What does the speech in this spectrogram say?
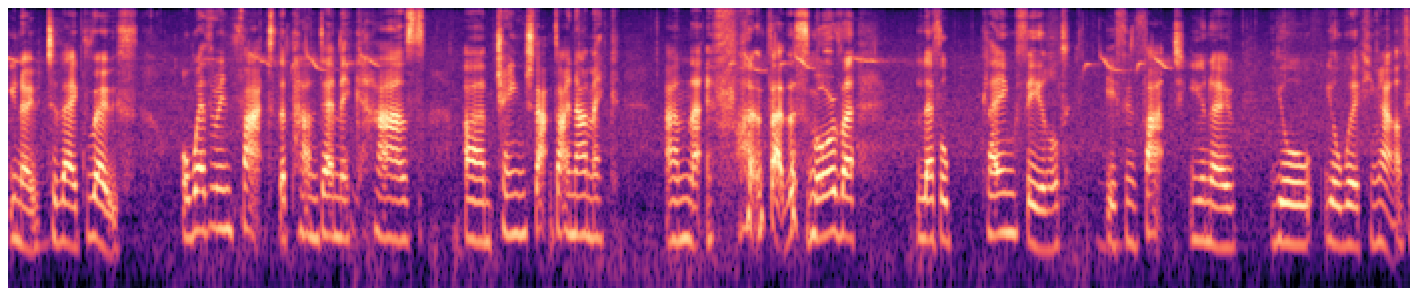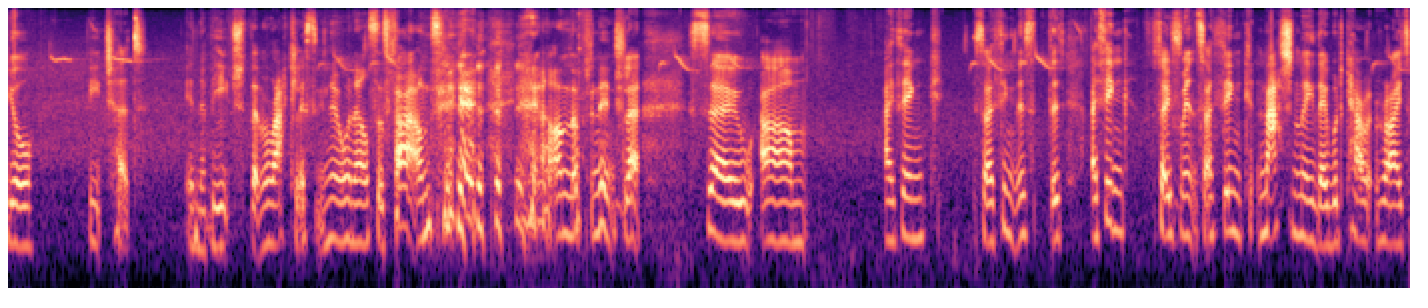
you know, to their growth, or whether in fact the pandemic has um, changed that dynamic and that fact there's more of a level playing field if in fact, you know, you're, you're working out of your beach hut in the beach that miraculously no one else has found on the peninsula. So um, I think, so I think this, this, I think, so for instance, I think nationally they would characterise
